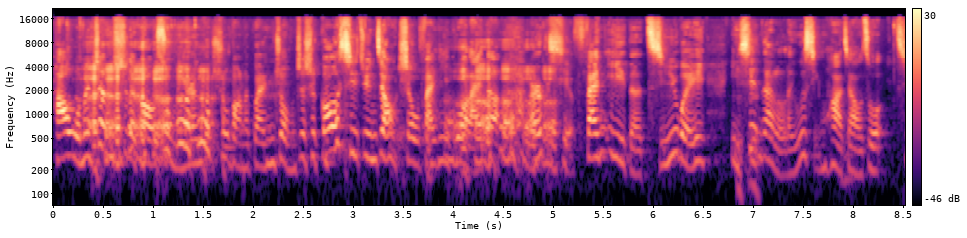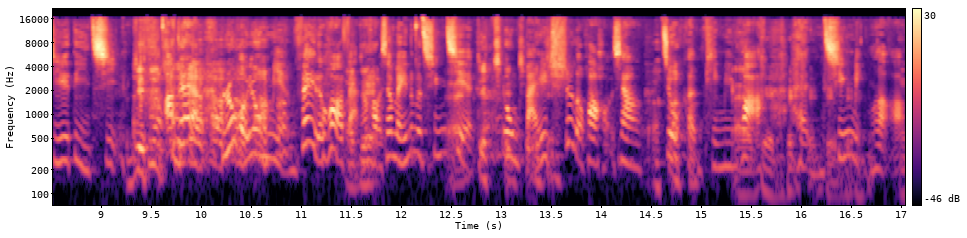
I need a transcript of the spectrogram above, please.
好，我们正式的告诉名人书房的观众，这是高希军教授翻译过来的，而且翻译的极为以现在的流行话叫做。接地气啊，对，如果用免费的话，反而好像没那么亲切；用白痴的话，好像就很平民化、很亲民了啊。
